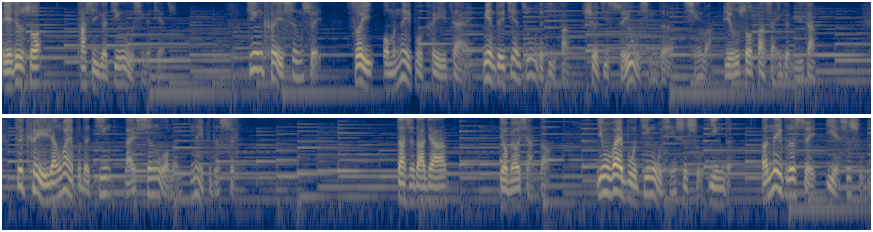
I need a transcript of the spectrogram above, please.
也就是说，它是一个金五行的建筑，金可以生水。所以，我们内部可以在面对建筑物的地方设计水五行的形峦，比如说放上一个鱼缸，这可以让外部的金来生我们内部的水。但是大家有没有想到，因为外部金五行是属阴的，而内部的水也是属阴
